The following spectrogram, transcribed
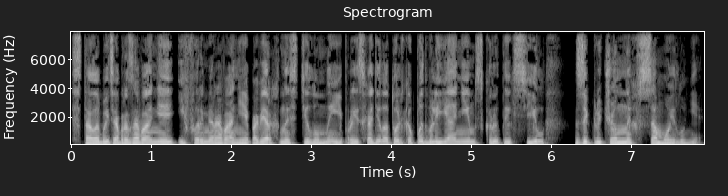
Стало быть, образование и формирование поверхности Луны происходило только под влиянием скрытых сил, заключенных в самой Луне.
